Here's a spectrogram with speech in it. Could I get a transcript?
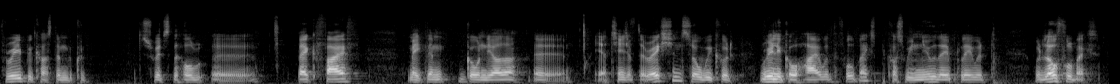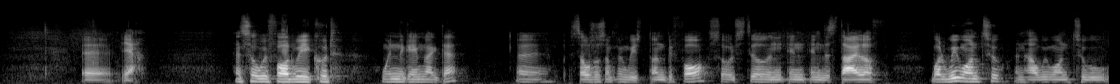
three because then we could switch the whole uh, back five, make them go in the other, uh, yeah, change of direction. So we could really go high with the fullbacks because we knew they play with with low fullbacks. Uh, yeah, and so we thought we could win the game like that. Uh, it's also something we've done before, so it's still in, in, in the style of what we want to and how we want to,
